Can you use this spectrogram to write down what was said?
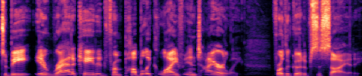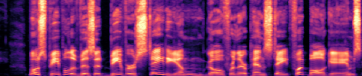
to be eradicated from public life entirely for the good of society. Most people that visit Beaver Stadium go for their Penn State football games,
